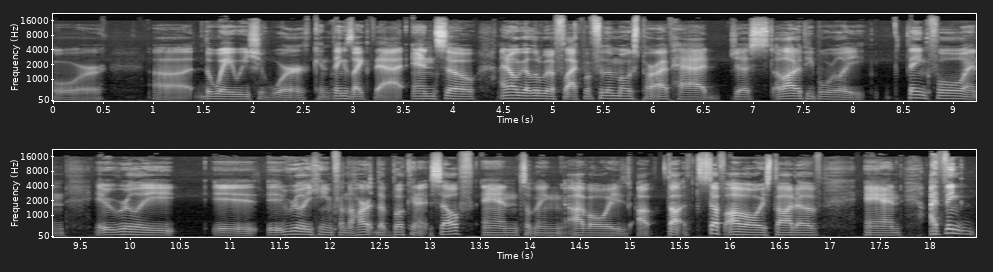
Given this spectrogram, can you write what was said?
or uh, the way we should work and things like that. And so I know I get a little bit of flack, but for the most part, I've had just a lot of people really thankful, and it really it, it really came from the heart, the book in itself, and something I've always uh, thought stuff I've always thought of, and I think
